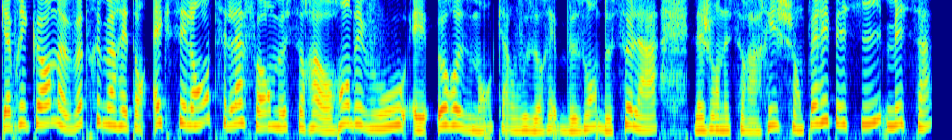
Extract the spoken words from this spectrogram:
Capricorne, votre humeur étant excellente, la forme sera au rendez-vous et heureusement car vous aurez besoin de cela. La journée sera riche en péripéties, mais ça,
